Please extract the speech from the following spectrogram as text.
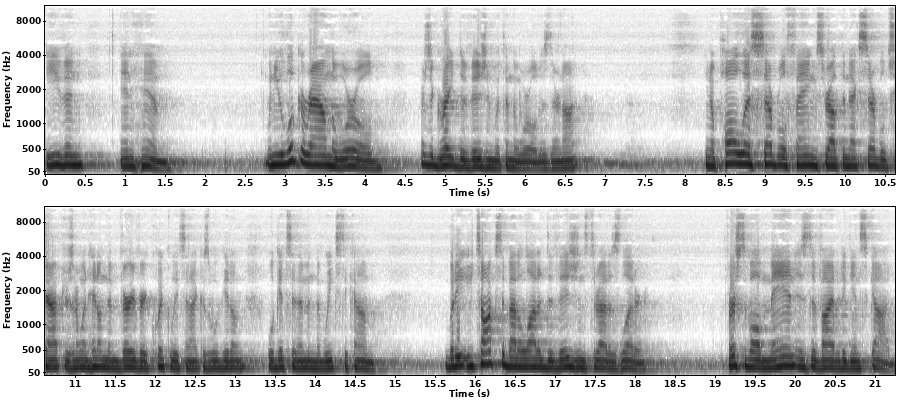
even in him. When you look around the world, there's a great division within the world, is there not? You know, Paul lists several things throughout the next several chapters, and I want to hit on them very, very quickly tonight because we'll get on we'll get to them in the weeks to come. But he, he talks about a lot of divisions throughout his letter. First of all, man is divided against God.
